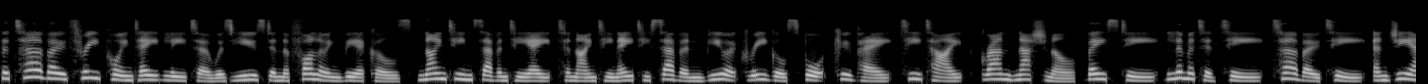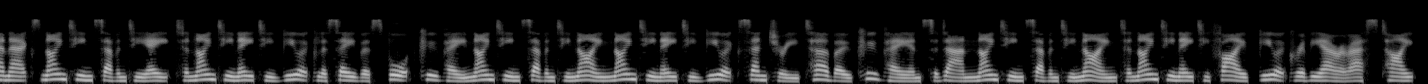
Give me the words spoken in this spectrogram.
The turbo 3.8-liter was used in the following vehicles, 1978 to 1987 Buick Regal Sport Coupe, T-Type, Grand National, Base T, Limited T, Turbo T, and GNX 1978 to 1980 Buick LeSabre Sport Coupe 1979-1980 Buick Century Turbo Coupe and Sedan 1979 to 1985 Buick Riviera S-Type,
